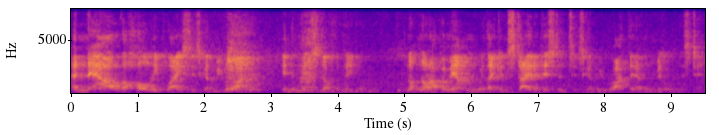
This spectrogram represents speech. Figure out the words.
and now the holy place is going to be right in the midst of the people. Not, not up a mountain where they can stay at a distance, it's going to be right there in the middle of this tent.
